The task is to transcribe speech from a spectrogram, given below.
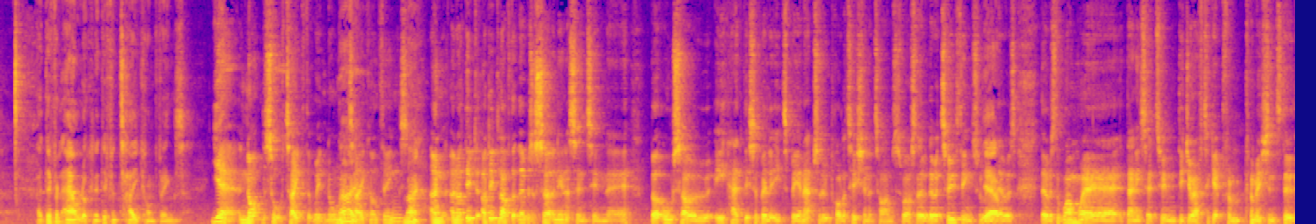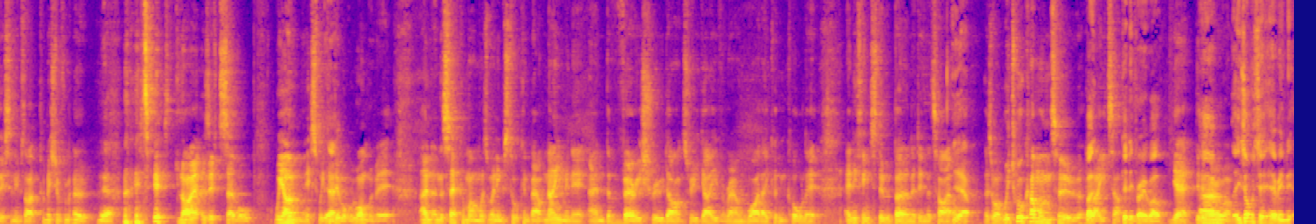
a different outlook, and a different take on things. Yeah, and not the sort of take that we'd normally No. take on things. No. and and I did I did love that there was a certain innocence in there, but also he had this ability to be an absolute politician at times as well. So there, there were two things for Yeah. me. There was there was the one where Danny said to him, "Did you have to get from permission to do this?" And he was like, "Permission from who?" Yeah, it's just like as if to say, well, we own this, we Yeah. can do what we want with it. And, and the second one was when he was talking about naming it and the very shrewd answer he gave around why they couldn't call it anything to do with Bernard in the title Yeah. as well, which we'll come on to but later. did it very well. yeah, did it very Um, well. He's obviously. I mean,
